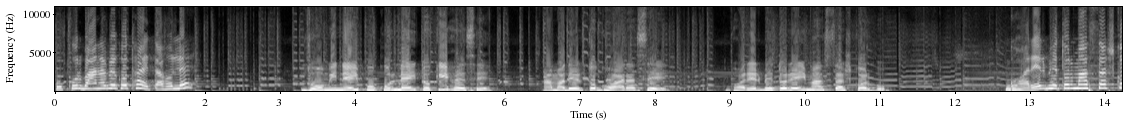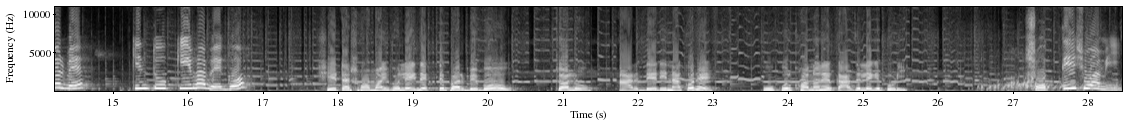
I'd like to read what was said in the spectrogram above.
পুকুর বানাবে কোথায় তাহলে? জমি নেই পুকুর নেই তো কি হয়েছে? আমাদের তো ঘর আছে। ঘরের ভেতরেই মাছ চাষ করব। ঘরের ভেতর মাছ চাষ করবে? কিন্তু কীভাবে গো? সেটা সময় হলেই দেখতে পারবে বউ। চলো আর দেরি না করে পুকুর খননের কাজে লেগে পড়ি। সত্যি স্বামী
